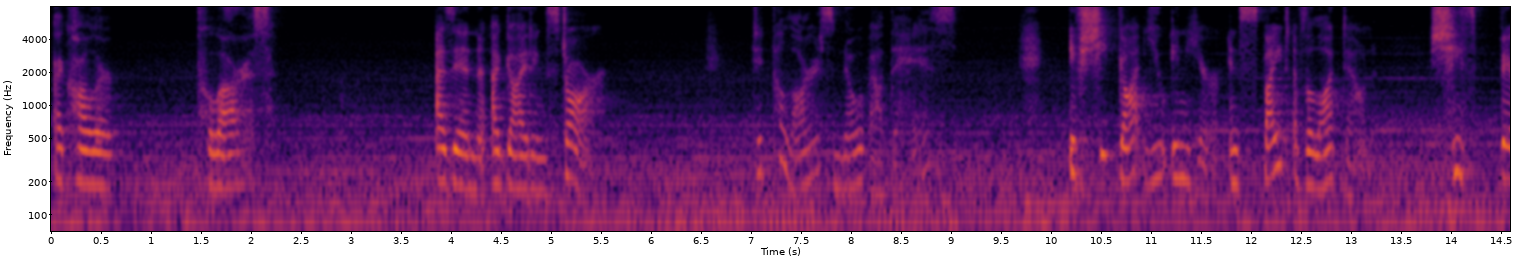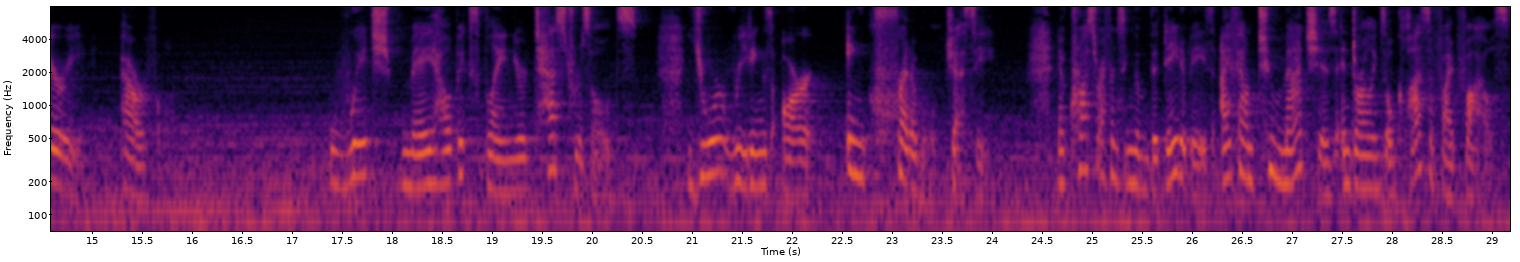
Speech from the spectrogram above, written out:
I call her Polaris. As in a guiding star. Did Polaris know about the hiss? If she got you in here in spite of the lockdown, she's very powerful. Which may help explain your test results. Your readings are incredible, Jesse. Now, cross-referencing them with the database, I found two matches in Darling's old classified files.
